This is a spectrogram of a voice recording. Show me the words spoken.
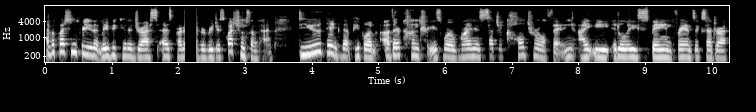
I have a question for you that maybe you can address as part of a reader's question sometime. Do you think that people in other countries where wine is such a cultural thing, i.e., Italy, Spain, France, etc.,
